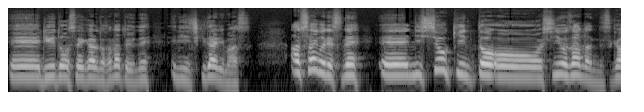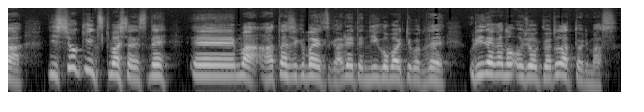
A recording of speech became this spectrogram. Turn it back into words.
えー、流動性があるのかなというね、認識であります。あ最後ですね、えー、日照金と信用残なんですが、日照金につきましてはですね、えー、まあ、短縮倍率が0.25倍ということで、売り長の状況となっております。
